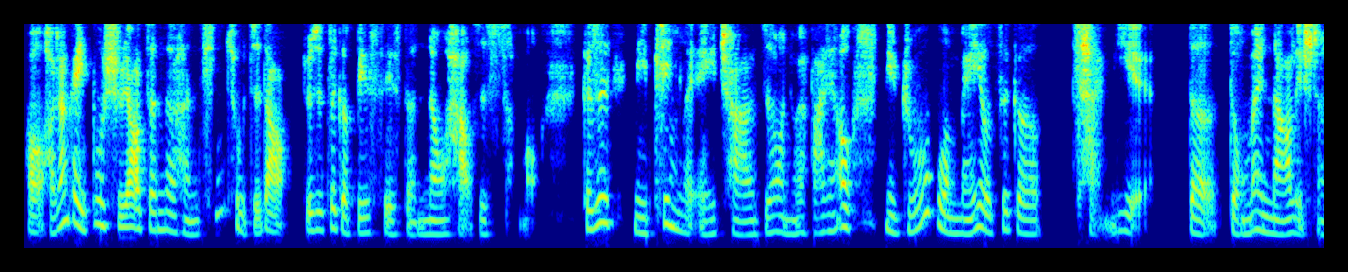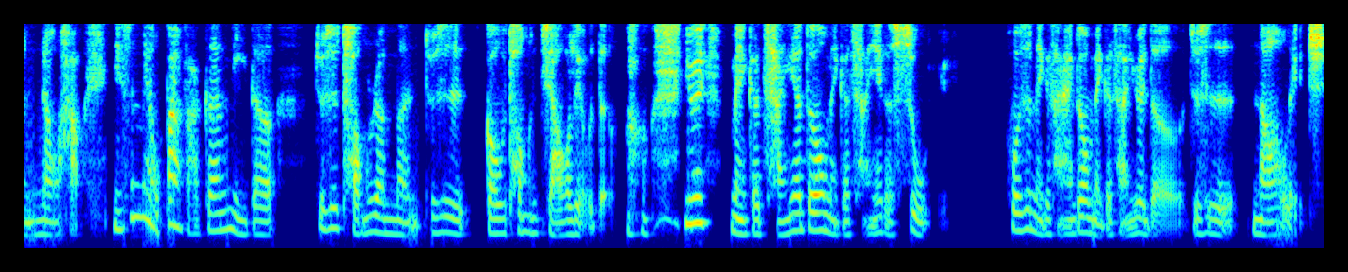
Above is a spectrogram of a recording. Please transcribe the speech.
哦，好像可以不需要真的很清楚知道，就是这个 business 的 know how 是什么。可是你进了 HR 之后，你会发现，哦，你如果没有这个产业的 domain knowledge 的 know how，你是没有办法跟你的就是同仁们就是沟通交流的，因为每个产业都有每个产业的术语。或是每个产业都有每个产业的，就是 knowledge。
